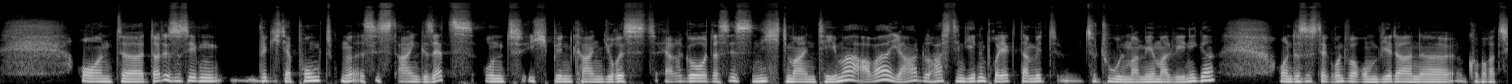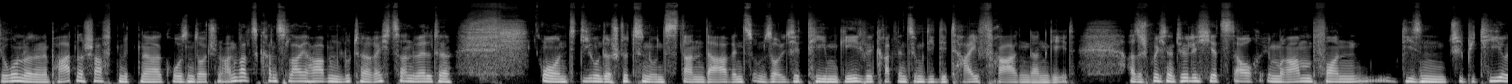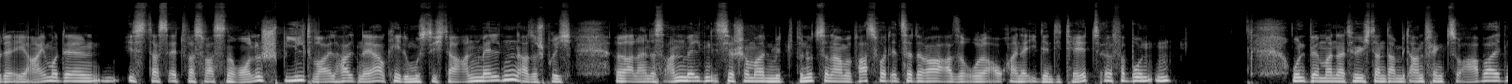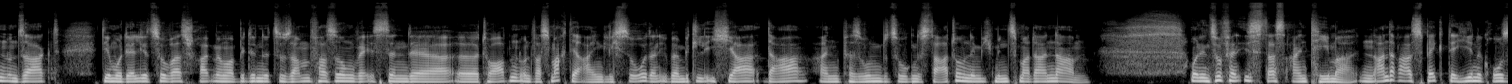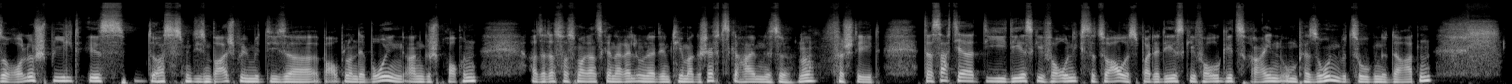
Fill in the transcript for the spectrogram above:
Und äh, dort ist es eben wirklich der Punkt, ne, es ist ein Gesetz und ich bin kein Jurist. Ergo, das ist nicht mein Thema, aber ja, du hast in jedem Projekt damit zu tun, mal mehr, mal weniger. Und das ist der Grund, warum wir da eine Kooperation oder eine Partnerschaft mit einer großen deutschen Anwaltskanzlei haben, Luther Rechtsanwälte. Und die unterstützen uns dann da, wenn es um solche Themen geht, gerade wenn es um die Detailfragen dann geht. Also sprich natürlich jetzt auch im Rahmen von diesen GPT oder AI-Modellen ist das etwas, was eine Rolle spielt, weil halt, naja, okay, du musst dich da anmelden. Also sprich, äh, allein das Anmelden ist ja schon mal mit Benutzername, Passwort etc., also oder auch einer Identität äh, verbunden. Und wenn man natürlich dann damit anfängt zu arbeiten und sagt, dem Modell jetzt sowas, schreib mir mal bitte eine Zusammenfassung, wer ist denn der äh, Torben und was macht der eigentlich so, dann übermittle ich ja da ein personenbezogenes Datum, nämlich mindestens mal deinen Namen. Und insofern ist das ein Thema. Ein anderer Aspekt, der hier eine große Rolle spielt, ist, du hast es mit diesem Beispiel mit dieser Bauplan der Boeing angesprochen, also das, was man ganz generell unter dem Thema Geschäftsgeheimnisse ne, versteht. Das sagt ja die DSGVO nichts dazu aus. Bei der DSGVO geht es rein um personenbezogene Daten.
